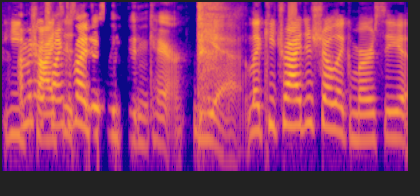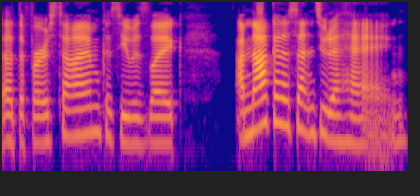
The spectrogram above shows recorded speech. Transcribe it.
he I mean, tried because I just like didn't care. yeah, like he tried to show like mercy at the first time because he was like, "I'm not gonna sentence you to hang.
